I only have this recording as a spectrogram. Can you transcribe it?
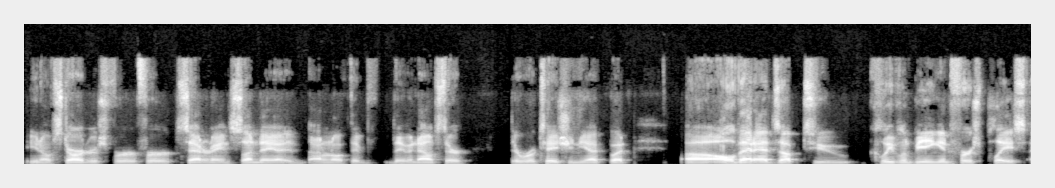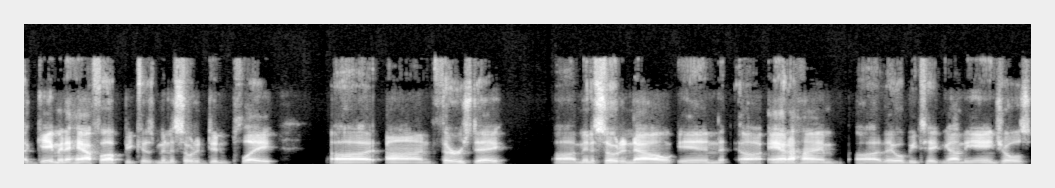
you know starters for for Saturday and Sunday. I, I, don't know if they've they've announced their their rotation yet, but uh, all of that adds up to Cleveland being in first place, a game and a half up because Minnesota didn't play uh, on Thursday uh, Minnesota now in uh, Anaheim. Uh, they will be taking on the Angels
